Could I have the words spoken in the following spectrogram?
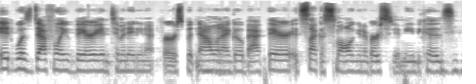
it was definitely very intimidating at first. But now when Mhm. I go back there, it's like a small university to me because Mhm.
